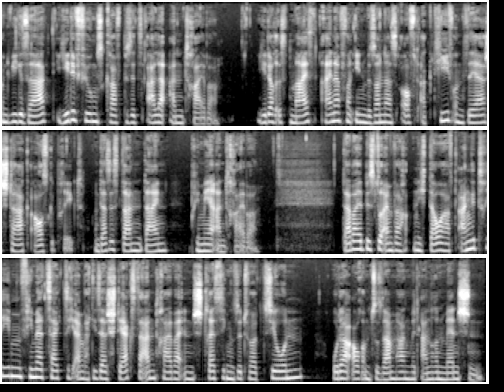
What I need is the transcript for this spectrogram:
Und wie gesagt, jede Führungskraft besitzt alle Antreiber. Jedoch ist meist einer von ihnen besonders oft aktiv und sehr stark ausgeprägt. Und das ist dann dein Primärantreiber. Dabei bist du einfach nicht dauerhaft angetrieben, vielmehr zeigt sich einfach dieser stärkste Antreiber in stressigen Situationen oder auch im Zusammenhang mit anderen Menschen.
